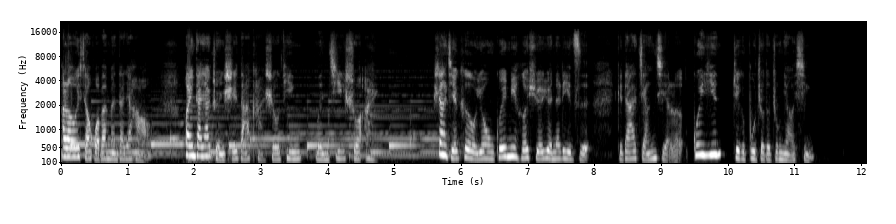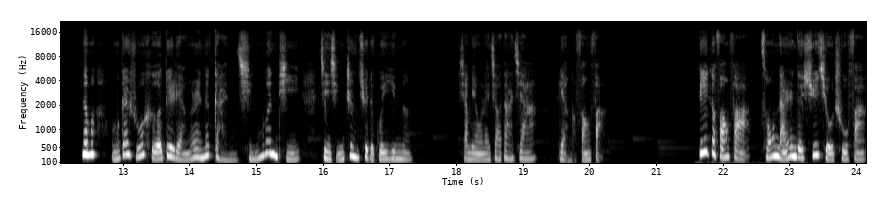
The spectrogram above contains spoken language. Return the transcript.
Hello，小伙伴们，大家好！欢迎大家准时打卡收听《文姬说爱》。上节课我用闺蜜和学员的例子给大家讲解了归因这个步骤的重要性。那么，我们该如何对两个人的感情问题进行正确的归因呢？下面我来教大家两个方法。第一个方法，从男人的需求出发，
